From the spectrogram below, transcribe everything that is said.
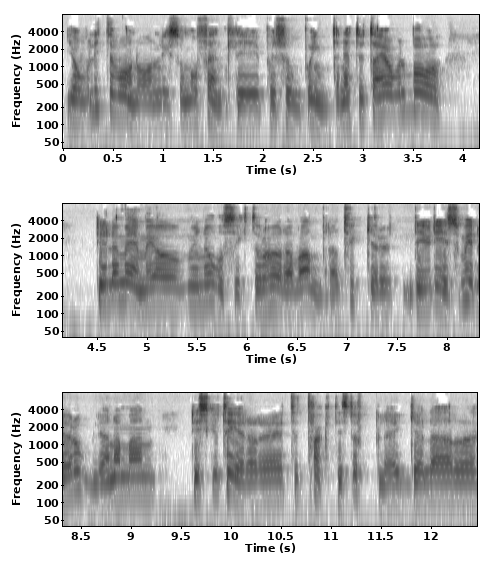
jag vill inte vara någon liksom offentlig person på internet utan jag vill bara dela med mig av mina åsikter och höra vad andra tycker. Det är ju det som är det roliga när man diskuterar ett taktiskt upplägg eller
